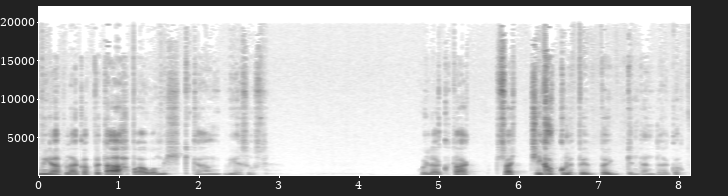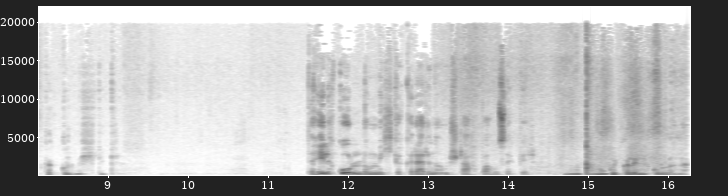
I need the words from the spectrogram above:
Miä pläkappe tahpaua miskikään viesus. Voi läkö tää satsi kokkulle pöykken tän tää kokkulle miskikin. Det hela kullum mihkä kärnä om stahpahuse pir. Mun kuinka linnakullen.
